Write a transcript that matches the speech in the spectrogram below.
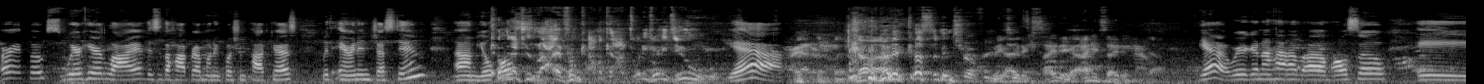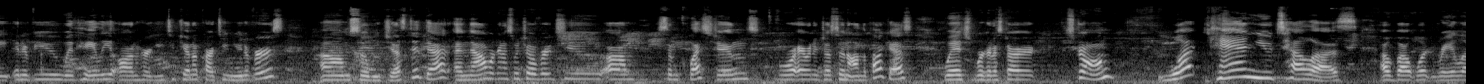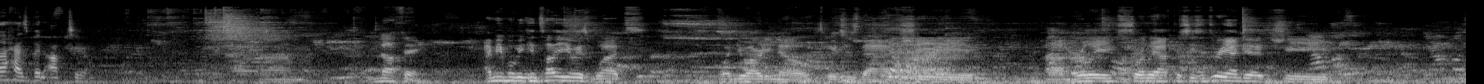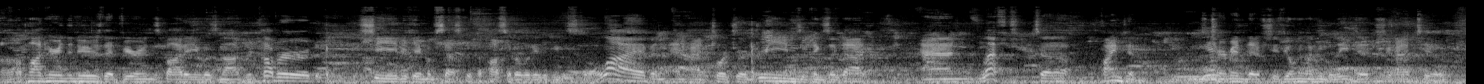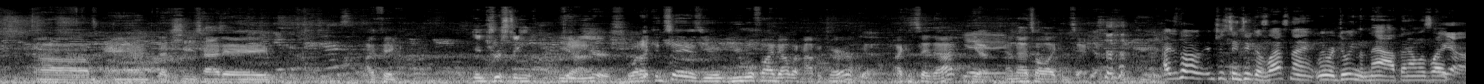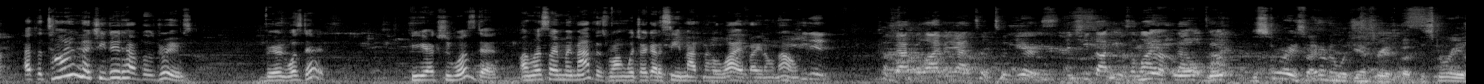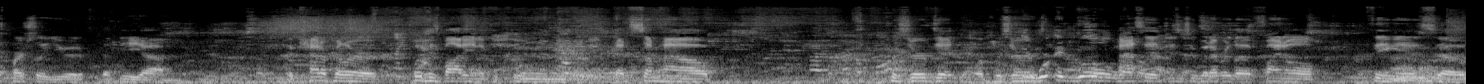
All right, folks, we're here live. This is the Hot Brown Morning Potion podcast with Aaron and Justin. Um, you'll Coming at also, you live from Comic Con 2022. yeah, No, I'm, Custom intro for you makes it guys. exciting. I'm excited now. yeah. We're gonna have um, also a interview with Haley on her YouTube channel, Cartoon Universe. Um, so we just did that, and now we're gonna switch over to um, some questions for Aaron and Justin on the podcast, which we're gonna start strong. What can you tell us about what Rayla has been up to? Nothing. I mean, what we can tell you is what what you already know, which is that she uh, early, shortly after season three ended, she, uh, upon hearing the news that Viren's body was not recovered, she became obsessed with the possibility that he was still alive and, and had tortured dreams and things like that, and left to find him. Determined that if she's the only one who believed it, she had to, um, and that she's had a, I think, Interesting few yeah. years. What I can say is you you will find out what happened to her. Yeah. I can say that. Yay. And that's all I can say. I just thought it was interesting too because last night we were doing the math and I was like, Yeah. at the time that she did have those dreams, Viren was dead. He actually was dead, unless I, my math is wrong, which I got to see in math my whole life. I don't know. He didn't come back alive and yeah, until two years, and she thought he was alive. Yeah, well, the, the story is, I don't know what the answer is, but the story is partially you that the um, the caterpillar put his body in a cocoon that somehow preserved it or preserved It will- it will full passage into whatever the final thing is. So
